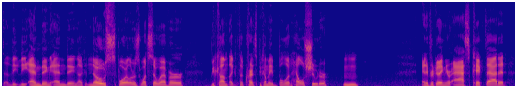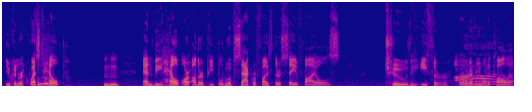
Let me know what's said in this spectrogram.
the the ending ending, like no spoilers whatsoever, become like the credits become a bullet hell shooter. mm-hmm. And if you're getting your ass kicked at it, you can request help. Mm-hmm. And the help are other people who have sacrificed their save files to the ether or whatever you want to call it.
